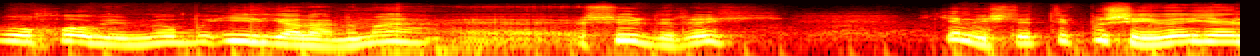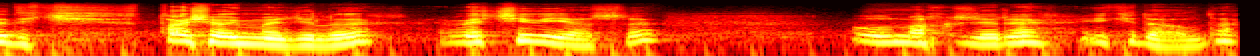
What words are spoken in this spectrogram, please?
bu hobimi, bu ilgi alanımı sürdürerek genişlettik. Bu seviyeye geldik. Taş oymacılığı ve çivi yazısı olmak üzere iki dalda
